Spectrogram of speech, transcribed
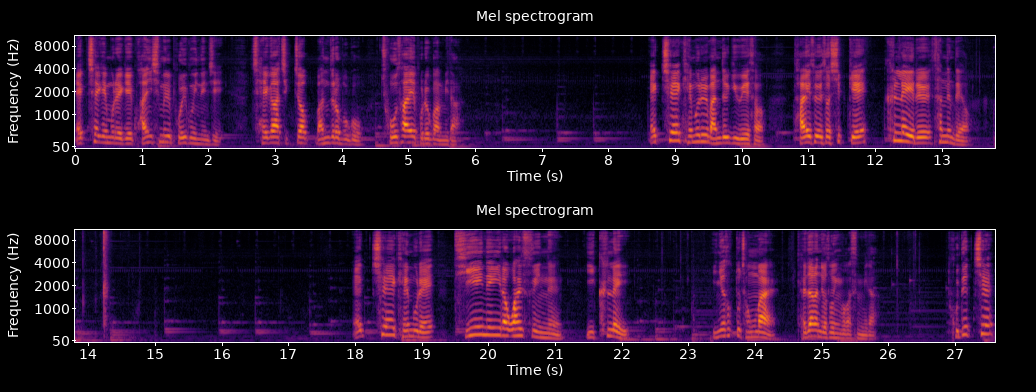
액체 괴물에게 관심을 보이고 있는지 제가 직접 만들어 보고 조사해 보려고 합니다. 액체 괴물을 만들기 위해서 다이소에서 쉽게 클레이를 샀는데요. 액체 괴물의 DNA라고 할 수 있는 이 클레이. 이 녀석도 정말 대단한 녀석인 것 같습니다. 도대체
